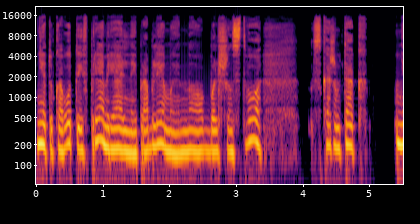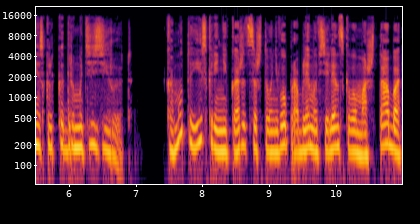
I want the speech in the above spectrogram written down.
Нет у кого-то и впрямь реальные проблемы, но большинство, скажем так, несколько драматизируют. Кому-то искренне кажется, что у него проблемы вселенского масштаба,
